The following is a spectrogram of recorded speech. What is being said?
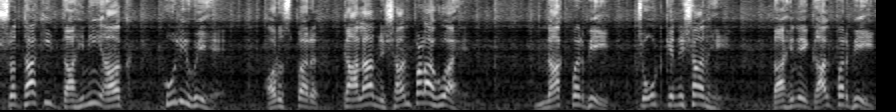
श्रद्धा की दाहिनी आँख फूली हुई है और उस पर काला निशान पड़ा हुआ है। नाक पर भी चोट के निशान हैं, दाहिने गाल पर भी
